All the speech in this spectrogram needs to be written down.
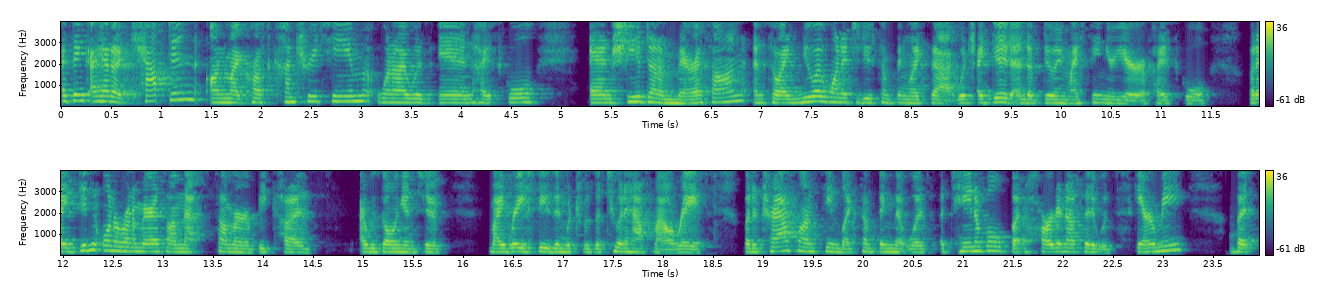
I think I had a captain on my cross country team when I was in high school and she had done a marathon. And so I knew I wanted to do something like that, which I did end up doing my senior year of high school. But I didn't want to run a marathon that summer because I was going into my race season, which was a two and a half mile race. But a triathlon seemed like something that was attainable, but hard enough that it would scare me. But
